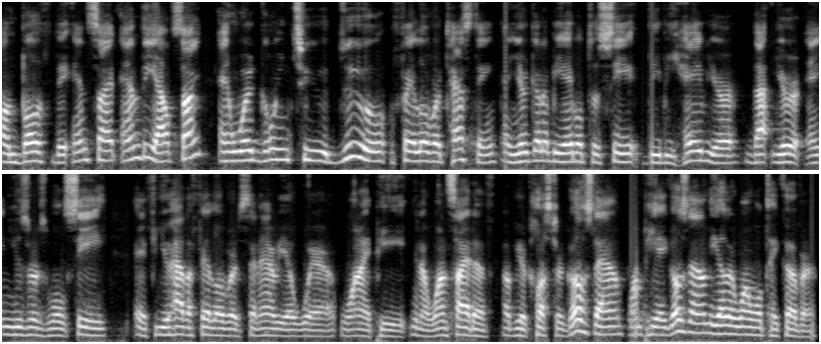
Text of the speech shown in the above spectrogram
on both the inside and the outside, and we're going to do failover testing, and you're going to be able to see the behavior that your end users will see if you have a failover scenario where one IP, you know, one side of, of your cluster goes down, one PA goes down, the other one will take over.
